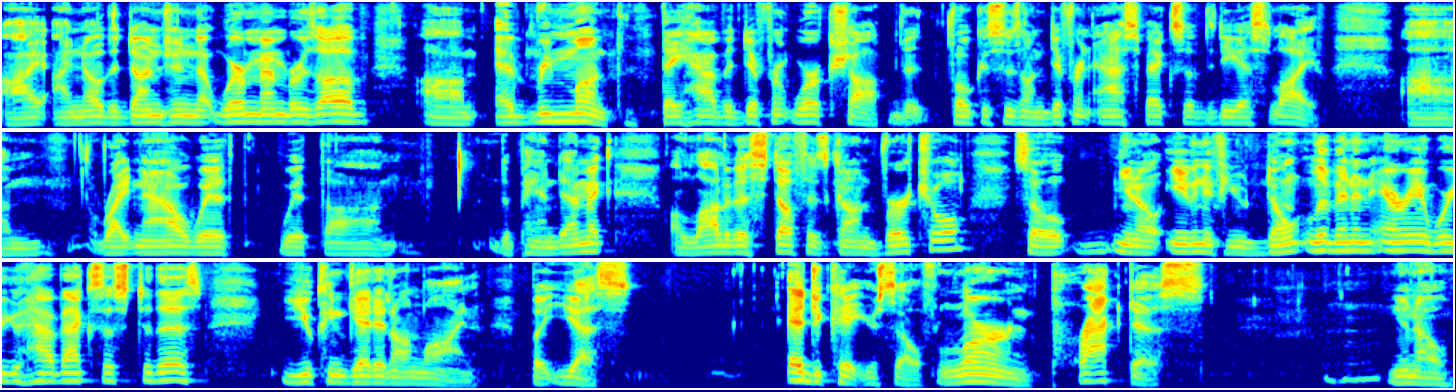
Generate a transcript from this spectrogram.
I, I know the dungeon that we're members of. Um, every month they have a different workshop that focuses on different aspects of the DS life. Um, right now, with with um, the pandemic, a lot of this stuff has gone virtual. So you know, even if you don't live in an area where you have access to this, you can get it online. But yes, educate yourself, learn, practice. You know,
